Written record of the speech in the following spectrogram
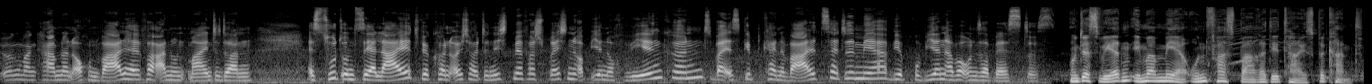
Irgendwann kam dann auch ein Wahlhelfer an und meinte dann, es tut uns sehr leid, wir können euch heute nicht mehr versprechen, ob ihr noch wählen könnt, weil es gibt keine Wahlzettel mehr. Wir probieren aber unser Bestes. Und es werden immer mehr unfassbare Details bekannt.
